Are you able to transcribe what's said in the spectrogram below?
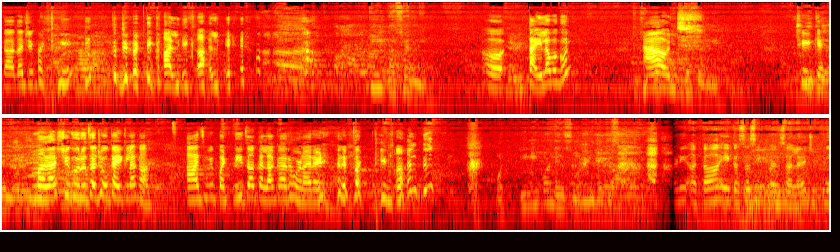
दादाची पट्टी तुझी पट्टी खाली खाली ताईला बघून? आउच ठीक आहे. मगाशी गुरुचा जोक ऐकला का? आज मी पट्टीचा कलाकार होणार आहे आणि पट्टी बांध पट्टीने पण सोडली त्याची आणि आता एक असा सिक्वेन्स झालाय जिकडे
